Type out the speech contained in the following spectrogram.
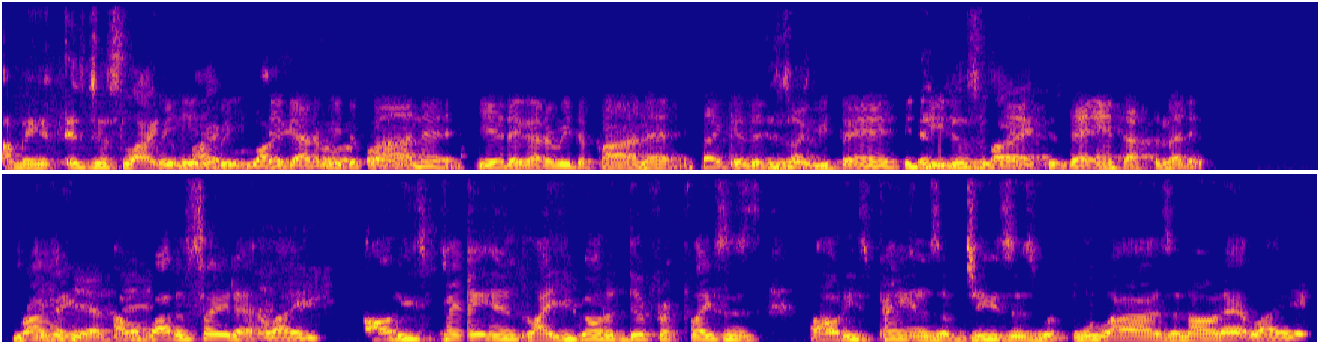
I mean, it's just like we need Bible, to. Re- like, they got to uh, redefine uh, that. Yeah, they got to redefine that. Like, cause it's, it's just like you saying Jesus is like, black. Is that anti-Semitic? Right. you know I was about to say that. Like all these paintings, like you go to different places, all these paintings of Jesus with blue eyes and all that. Like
